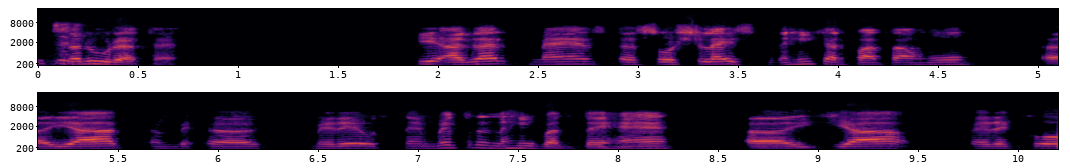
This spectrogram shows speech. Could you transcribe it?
ज़रूरत है? कि अगर मैं सोशलाइज नहीं कर पाता हूँ या मेरे उतने मित्र नहीं बनते हैं या मेरे को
